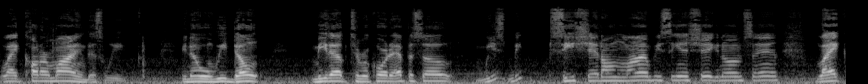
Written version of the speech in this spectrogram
like caught our mind this week. You know, when we don't meet up to record an episode, we we see shit online. We seeing shit. You know what I'm saying? Like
